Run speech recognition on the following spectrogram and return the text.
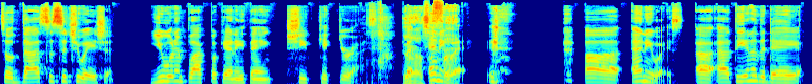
So that's the situation. You wouldn't black book anything; she'd kick your ass. But anyway, uh, anyways, uh, at the end of the day,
